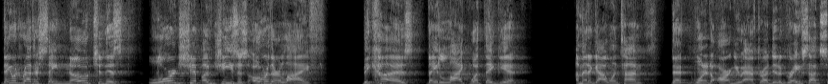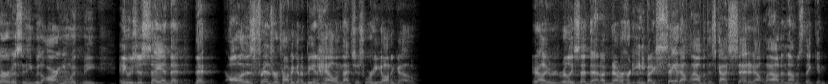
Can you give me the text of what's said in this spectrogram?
they would rather say no to this lordship of Jesus over their life because they like what they get. I met a guy one time that wanted to argue after I did a graveside service, and he was arguing with me, and he was just saying that, that all of his friends were probably going to be in hell, and that's just where he ought to go. Really, really said that. I've never heard anybody say it out loud, but this guy said it out loud, and I was thinking,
